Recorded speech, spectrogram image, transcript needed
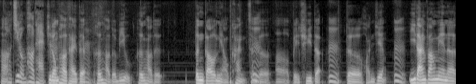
啊。哦，基隆炮台，基隆嗯炮台的嗯。很好的 view，很好的登高鸟瞰整个呃北区的嗯。的环境。嗯。宜兰方面呢，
